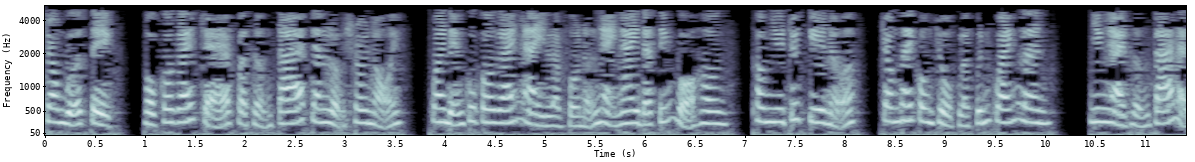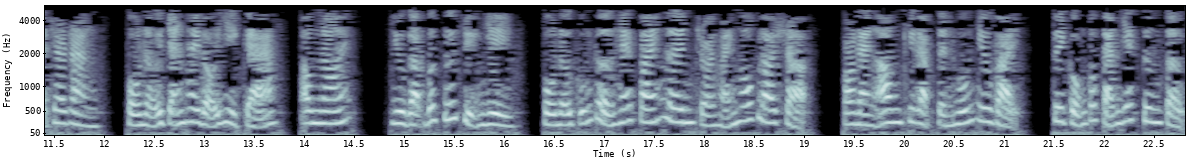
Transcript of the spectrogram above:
Trong bữa tiệc, một cô gái trẻ và thượng tá tranh luận sôi nổi, quan điểm của cô gái này là phụ nữ ngày nay đã tiến bộ hơn, không như trước kia nữa, trông thấy con chuột là quýnh quán lên. Nhưng ngài thượng tá lại cho rằng, phụ nữ chẳng thay đổi gì cả, ông nói, dù gặp bất cứ chuyện gì, phụ nữ cũng thường hét toán lên rồi hoảng hốt lo sợ, còn đàn ông khi gặp tình huống như vậy, tuy cũng có cảm giác tương tự,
